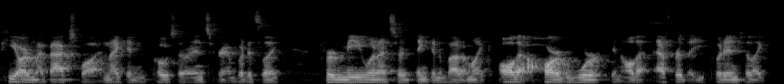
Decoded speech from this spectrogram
PR'd my back squat and I can post it on Instagram. But it's like for me, when I start thinking about it, I'm like, all that hard work and all that effort that you put into like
